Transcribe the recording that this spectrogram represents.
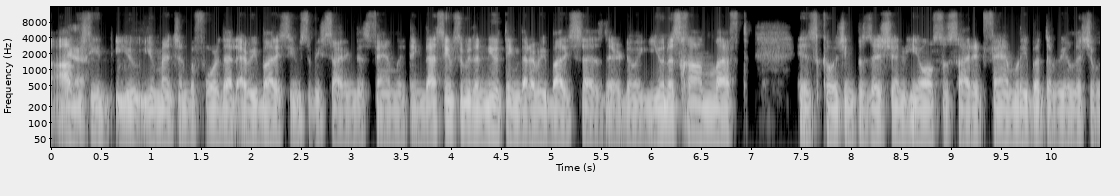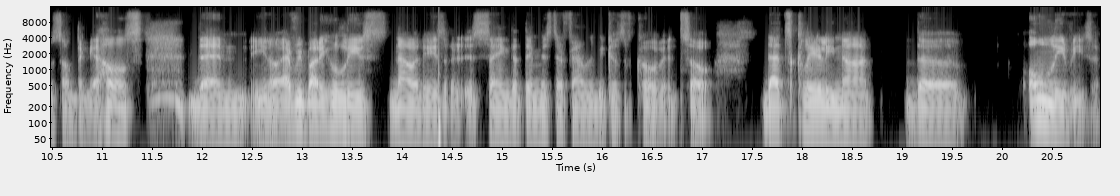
Obviously, you you mentioned before that everybody seems to be citing this family thing. That seems to be the new thing that everybody says they're doing. Yunus Khan left his coaching position. He also cited family, but the real issue was something else. Then you know everybody who leaves nowadays is saying that they miss their family because of COVID. So that's clearly not the only reason.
